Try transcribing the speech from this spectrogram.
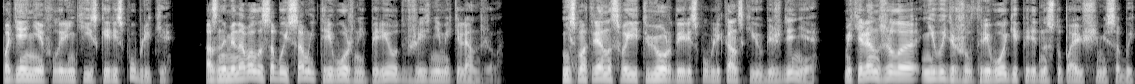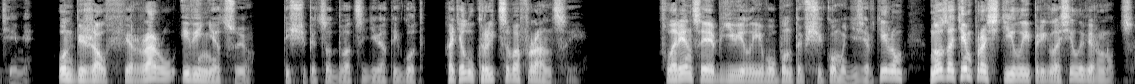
Падение Флорентийской республики ознаменовало собой самый тревожный период в жизни Микеланджело. Несмотря на свои твердые республиканские убеждения, Микеланджело не выдержал тревоги перед наступающими событиями. Он бежал в Феррару и Венецию, 1529 год, хотел укрыться во Франции. Флоренция объявила его бунтовщиком и дезертиром, но затем простила и пригласила вернуться.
